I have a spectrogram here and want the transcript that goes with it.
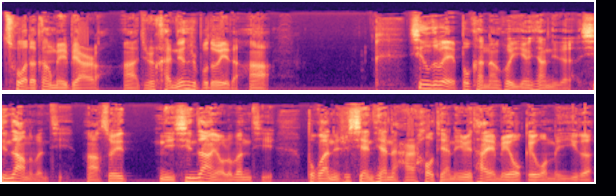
错的更没边儿了啊，就是肯定是不对的啊。性自慰不可能会影响你的心脏的问题啊，所以你心脏有了问题，不管你是先天的还是后天的，因为他也没有给我们一个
